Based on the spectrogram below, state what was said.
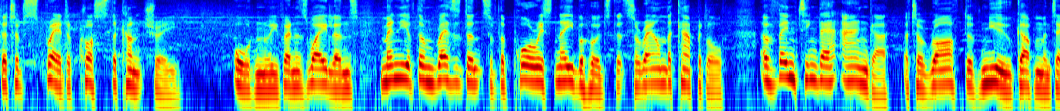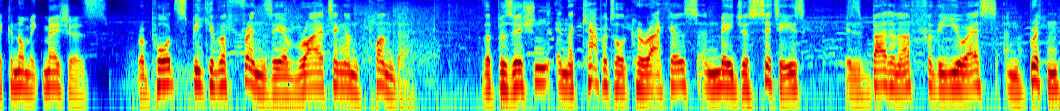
that have spread across the country. Ordinary Venezuelans, many of them residents of the poorest neighbourhoods that surround the capital, are venting their anger at a raft of new government economic measures. Reports speak of a frenzy of rioting and plunder the position in the capital Caracas and major cities is bad enough for the US and Britain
